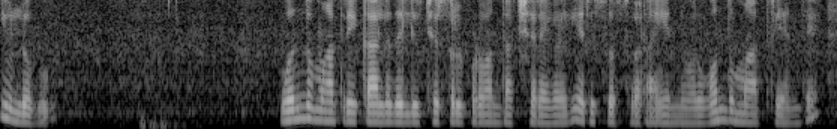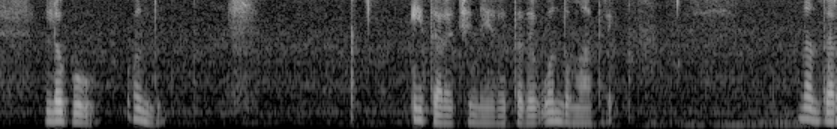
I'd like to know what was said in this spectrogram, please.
ಇವು ಲಘು ಒಂದು ಮಾತ್ರೆ ಕಾಲದಲ್ಲಿ ಉಚ್ಚರಿಸಲ್ಪಡುವಂಥ ಅಕ್ಷರಗಳಿಗೆ ಋಸ್ವ ಸ್ವರ ಎನ್ನುವರು. ಒಂದು ಮಾತ್ರೆ ಅಂದರೆ ಲಘು ಒಂದು. ಈ ಥರ ಚಿಹ್ನೆ ಇರುತ್ತದೆ. ಒಂದು ಮಾತ್ರೆ. ನಂತರ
